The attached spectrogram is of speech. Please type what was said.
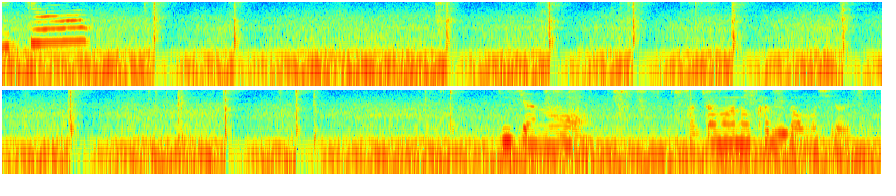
いっちゃうじいちゃんの頭の影が面白い。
